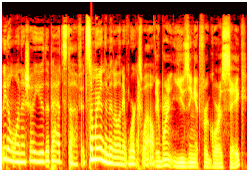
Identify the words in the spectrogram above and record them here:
we don't want to show you the bad stuff. It's somewhere in the middle and it works well. They weren't using it for gore's sake.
